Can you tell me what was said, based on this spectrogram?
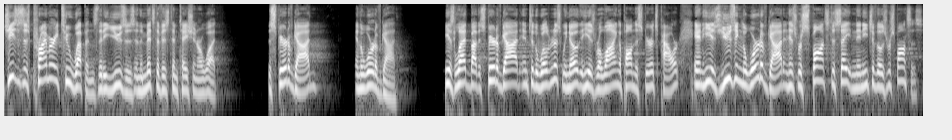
Jesus' primary two weapons that he uses in the midst of his temptation are what? The Spirit of God and the Word of God. He is led by the Spirit of God into the wilderness. We know that he is relying upon the Spirit's power, and he is using the Word of God in his response to Satan in each of those responses.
